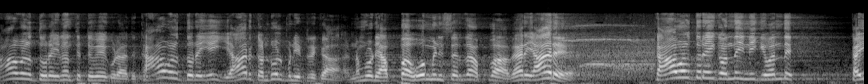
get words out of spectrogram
காவல்துறையெல்லாம் திட்டவே கூடாது. காவல்துறையை யார் கண்ட்ரோல் பண்ணிட்டு இருக்கா நம்மளுடைய அப்பா ஹோம் மினிஸ்டர் தான் அப்பா. வேற யாரு? காவல்துறைக்கு வந்து இன்னைக்கு வந்து கை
